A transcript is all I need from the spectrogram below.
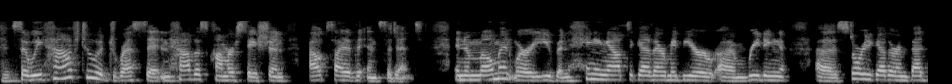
Mm-hmm. So we have to address it and have this conversation outside of the incident. In a moment where you've been hanging out together, maybe you're um, reading a story together in bed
